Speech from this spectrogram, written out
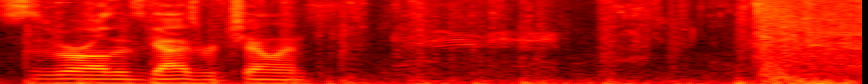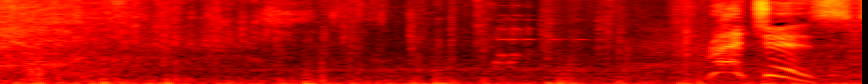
This is where all those guys were chilling. Wretches!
